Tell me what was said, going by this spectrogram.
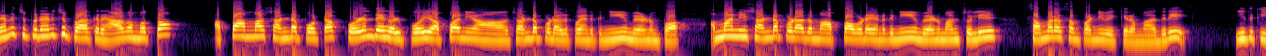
நினைச்சு நினைச்சு பாக்குறேன் ஆக மொத்தம் அப்பா அம்மா சண்டை போட்டா குழந்தைகள் போய் அப்பா நீ சண்டை போடாதப்பா எனக்கு நீயும் வேணும்ப்பா. அம்மா நீ சண்டை போடாதம்மா அப்பாவோட எனக்கு நீயும் வேணுமான்னு சொல்லி சமரசம் பண்ணி வைக்கிற மாதிரி இதுக்கு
